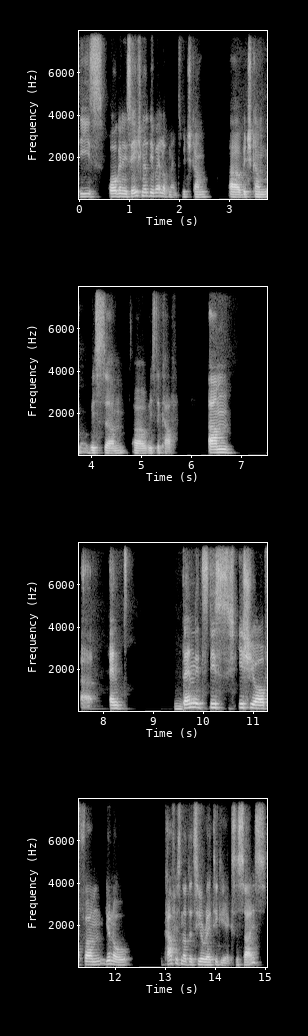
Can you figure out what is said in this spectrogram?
these organizational developments which come uh, which come with um, uh, with the CAF. Um, uh, and then it's this issue of um, you know CAF is not a theoretical exercise.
